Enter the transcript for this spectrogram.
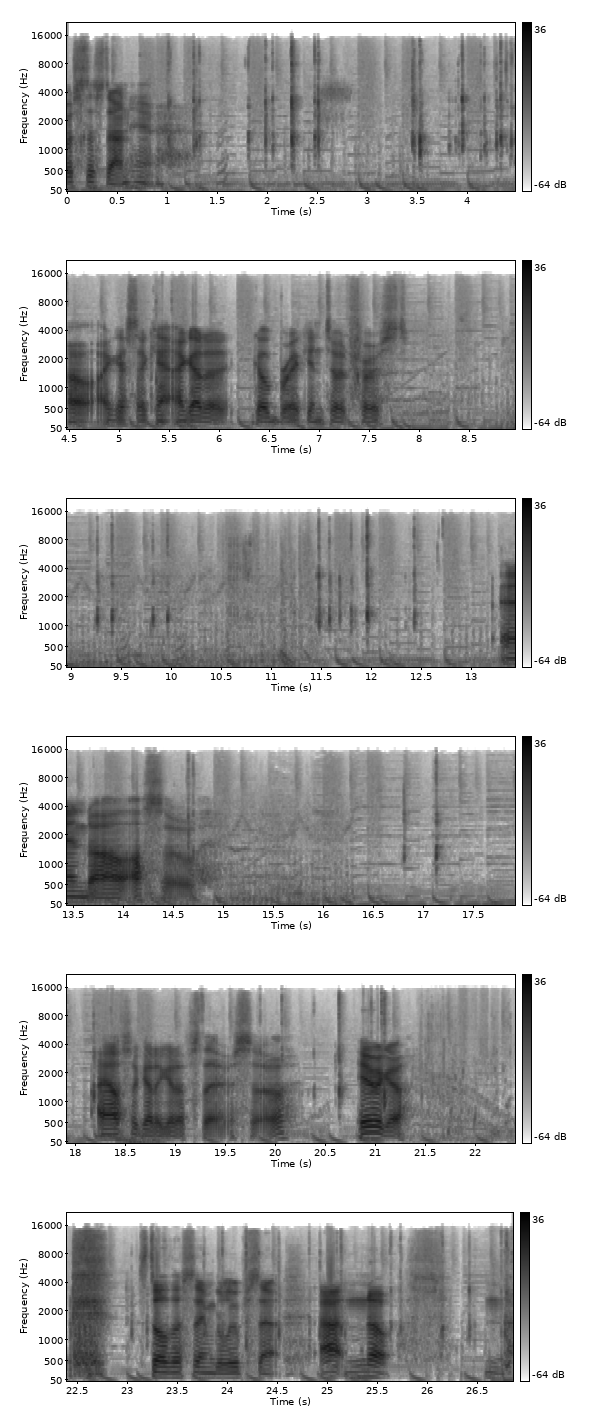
What's this down here? Oh, I guess I can't. I gotta go break into it first. And uh, also, I also gotta get upstairs, so here we go. Still the same gloop sound. Ah, no. No.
